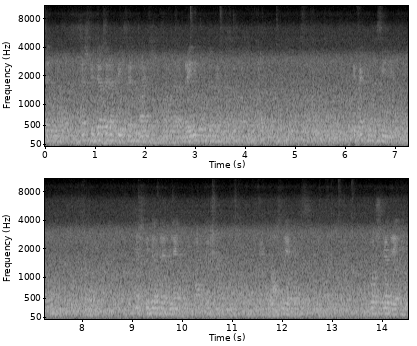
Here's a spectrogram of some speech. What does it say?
Then physiotherapy is advised for the draining of the vessels effect in the cilia. So such physiotherapy like percussion and oscillators, postural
